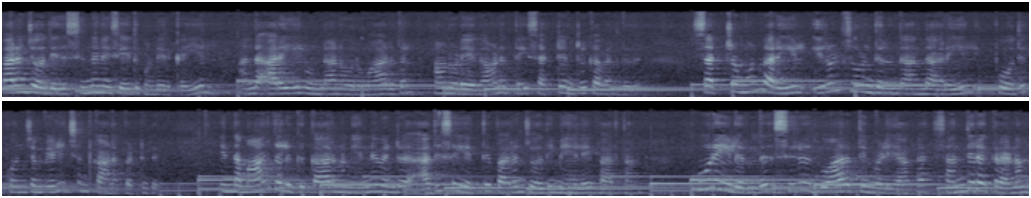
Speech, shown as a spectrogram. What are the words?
பரஞ்சோதி சிந்தனை செய்து கொண்டிருக்கையில் அந்த அறையில் உண்டான ஒரு மாறுதல் அவனுடைய கவனத்தை சட்டென்று கவர்ந்தது. சற்று முன் வரையில் இருள் சூழ்ந்திருந்த அந்த அறையில் இப்போது கொஞ்சம் வெளிச்சம் காணப்பட்டது. இந்த மாறுதலுக்கு காரணம் என்னவென்று அதிசயித்து பரஞ்சோதி மேலே பார்த்தான். கூரையிலிருந்து சிறு துவாரத்தின் வழியாக சந்திர கிரணம்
